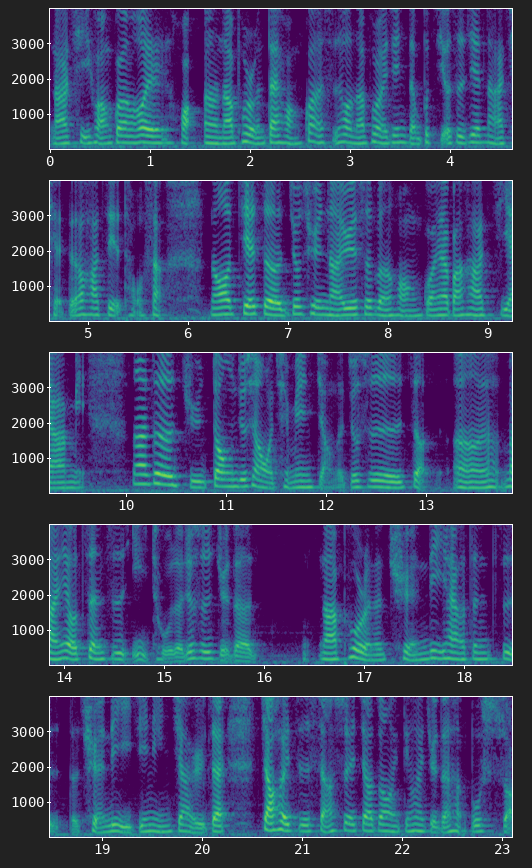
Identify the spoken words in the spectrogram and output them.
拿起皇冠为皇呃拿破仑戴皇冠的时候，拿破仑已经等不及了，直接拿起来戴到他自己的头上，然后接着就去拿约瑟芬皇冠要帮他加冕。那这个举动就像我前面讲的，就是这呃蛮有政治意图的，就是觉得。拿破仑的权力还有政治的权力已经凌驾于在教会之上，所以教宗一定会觉得很不爽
